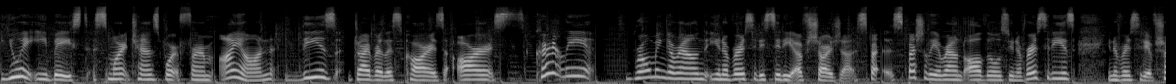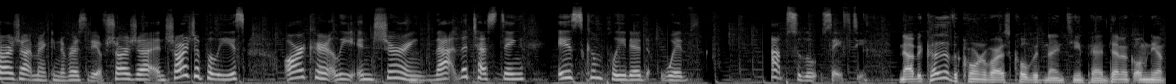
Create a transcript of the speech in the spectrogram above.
UAE-based smart transport firm Ion, these driverless cars are currently roaming around University City of Sharjah, spe- especially around all those universities, University of Sharjah, American University of Sharjah, and Sharjah police are currently ensuring hmm. that the testing is completed with absolute safety. Now, because of the coronavirus COVID 19 pandemic, Omnia,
